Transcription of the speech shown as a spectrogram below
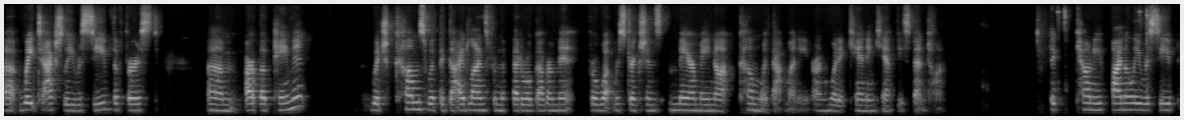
uh, wait to actually receive the first um, ARPA payment, which comes with the guidelines from the federal government for what restrictions may or may not come with that money and what it can and can't be spent on. The county finally received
